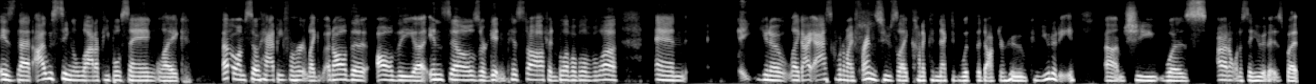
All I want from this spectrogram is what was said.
is that I was seeing a lot of people saying like oh I'm so happy for her like and all the all the uh, incels are getting pissed off and blah blah blah blah blah. And eh, you know like I asked one of my friends who's like kind of connected with the Doctor Who community. Um she was I don't want to say who it is but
